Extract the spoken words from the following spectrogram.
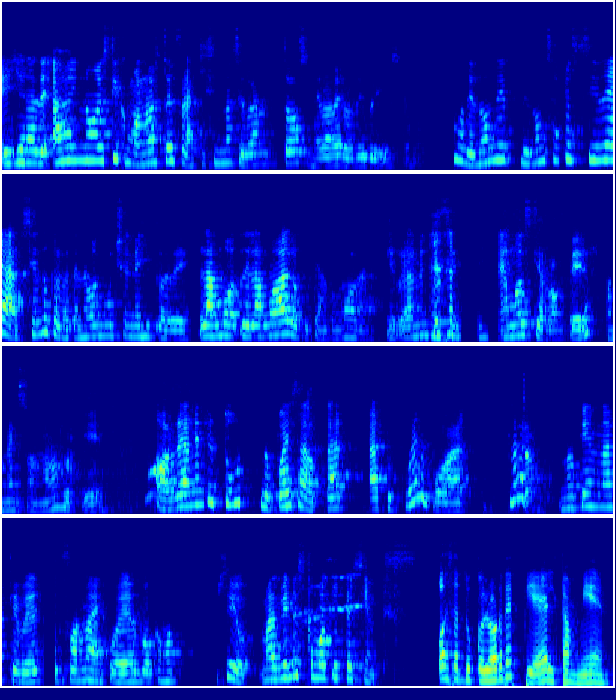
ella era de, ay, no, es que como no estoy flaquísima, seguramente todo se me va a ver horrible. Y es como, ¿de dónde, ¿de dónde sacas esa idea? Siento que lo tenemos mucho en México, de la, de la moda lo que te acomoda. Y realmente tenemos que romper con eso, ¿no? Porque, no, realmente tú lo puedes adaptar a tu cuerpo, claro, no tiene nada que ver tu forma de cuerpo, cómo sí, más bien es como tú te sientes. o hasta tu color de piel también,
